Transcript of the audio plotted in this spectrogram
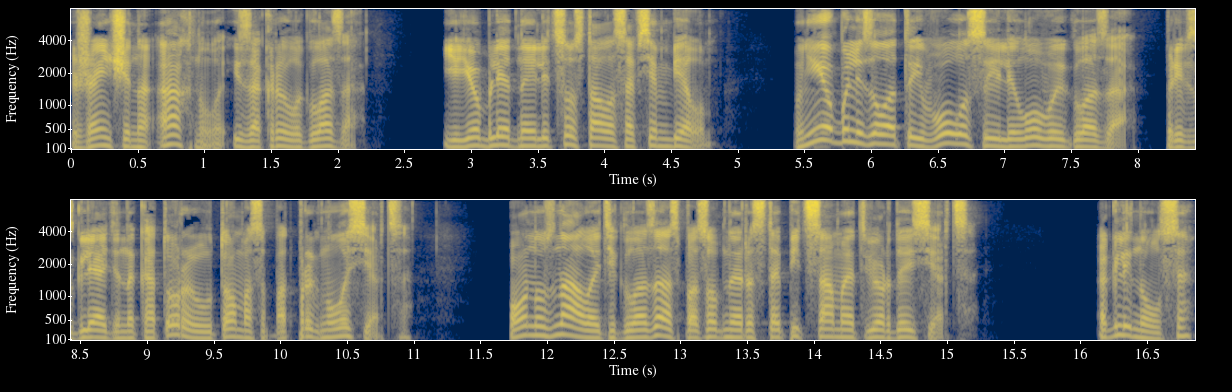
Женщина ахнула и закрыла глаза. Ее бледное лицо стало совсем белым. У нее были золотые волосы и лиловые глаза, при взгляде на которые у Томаса подпрыгнуло сердце. Он узнал эти глаза, способные растопить самое твердое сердце. Оглянулся,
